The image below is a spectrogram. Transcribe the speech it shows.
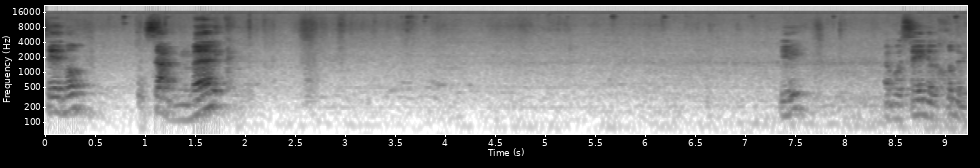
Sedmom. Sa'd ibn Malik. Ili Abu Sa'id al-Khudri.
